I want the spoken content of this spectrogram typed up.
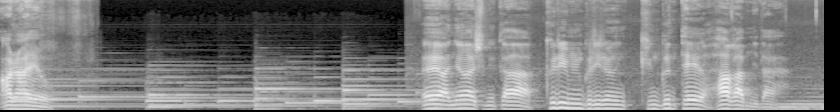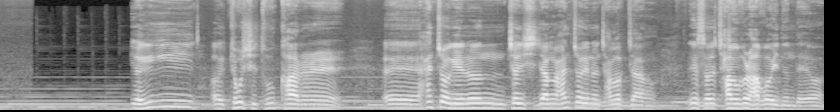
않아요. 네, 안녕하십니까. 그림 그리는 김근태 화가입니다. 여기 어, 교실 두 칸을 에, 한쪽에는 전시장, 한쪽에는 작업장에서 작업을 하고 있는데요.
